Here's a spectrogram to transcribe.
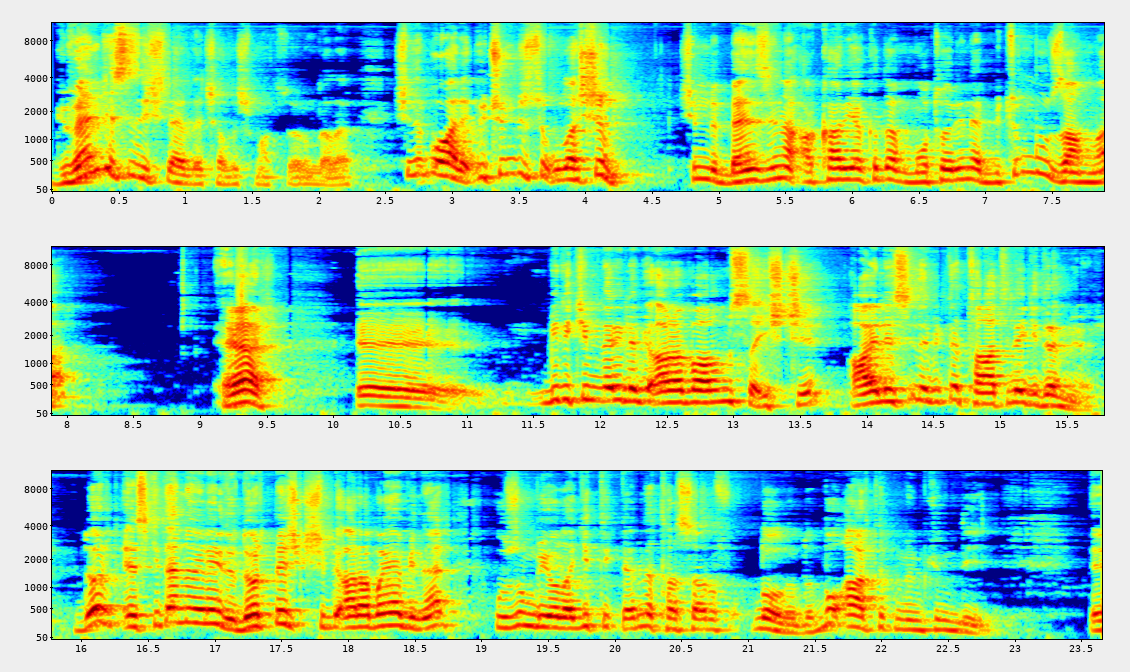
güvencesiz işlerde çalışmak zorundalar. Şimdi bu hale. Üçüncüsü ulaşım. Şimdi benzine, akaryakıda, motorine bütün bu zamlar eğer e, birikimleriyle bir araba almışsa işçi ailesiyle birlikte tatile gidemiyor. 4, eskiden öyleydi. 4-5 kişi bir arabaya biner uzun bir yola gittiklerinde tasarruflu olurdu. Bu artık mümkün değil. E,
